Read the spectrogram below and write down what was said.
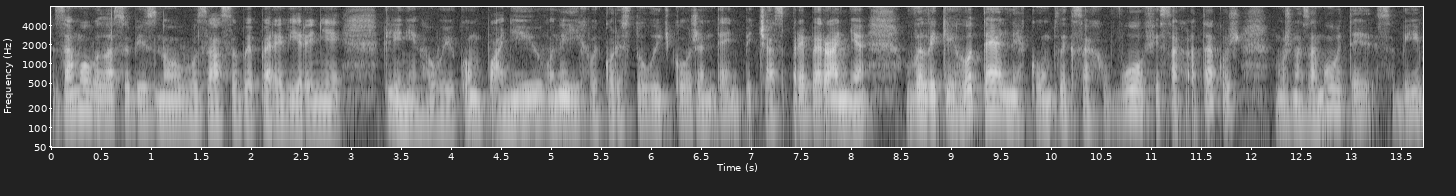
Замовила собі знову засоби, перевірені клінінговою компанією. Вони їх використовують кожен день під час прибирання в великих готельних комплексах, в офісах, а також можна замовити собі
